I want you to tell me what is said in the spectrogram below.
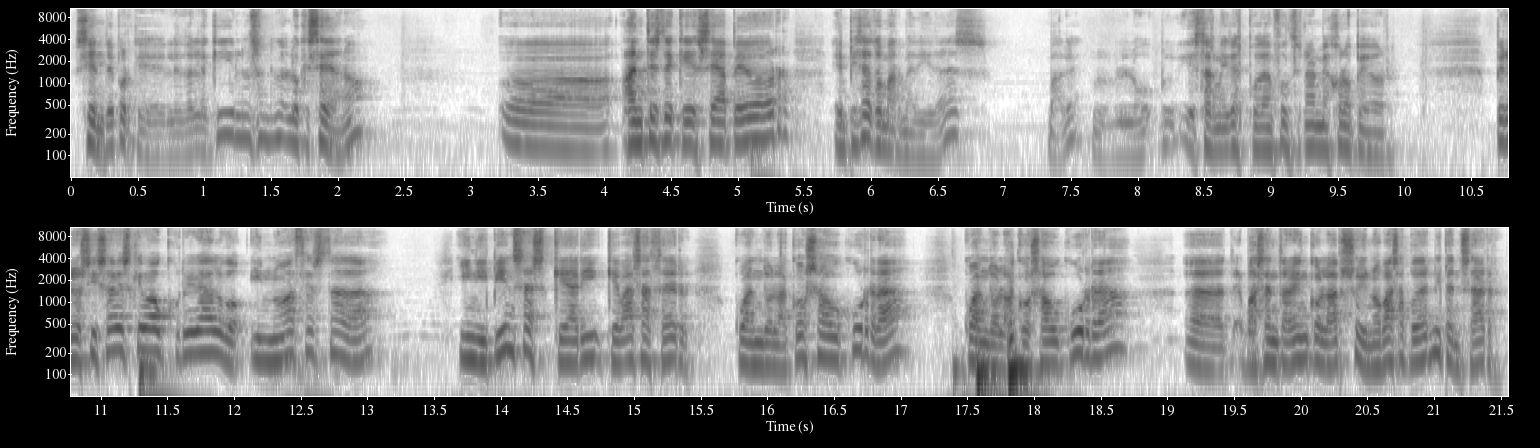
Siente porque le duele aquí, lo que sea, ¿no? antes de que sea peor, empieza a tomar medidas. Estas medidas puedan funcionar mejor o peor. Pero si sabes que va a ocurrir algo y no haces nada, y ni piensas qué, vas a hacer cuando la cosa ocurra, cuando la cosa ocurra, eh, vas a entrar en colapso y no vas a poder ni pensar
